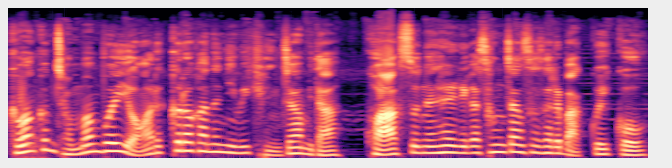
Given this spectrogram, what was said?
그만큼 전반부의 영화를 끌어가는 힘이 굉장합니다. 과학소년 헨리가 성장서사를 맡고 있고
